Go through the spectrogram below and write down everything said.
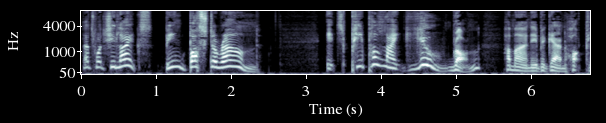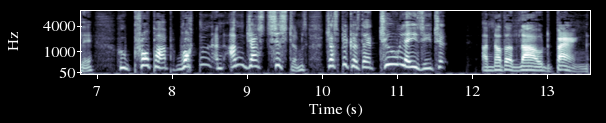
That's what she likes, being bossed around. It's people like you, Ron, Hermione began hotly, who prop up rotten and unjust systems just because they're too lazy to... Another loud bang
